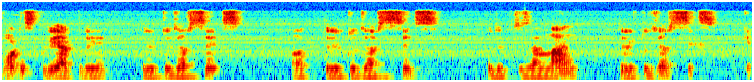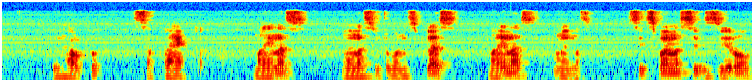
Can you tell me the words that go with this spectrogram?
What is 3 R3? 3 to are 6, uh, 3 to are 6, 3 to are 9, 3 to are 6. Okay, we have to subtract minus minus into 1 is plus minus minus 6 minus 6 0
